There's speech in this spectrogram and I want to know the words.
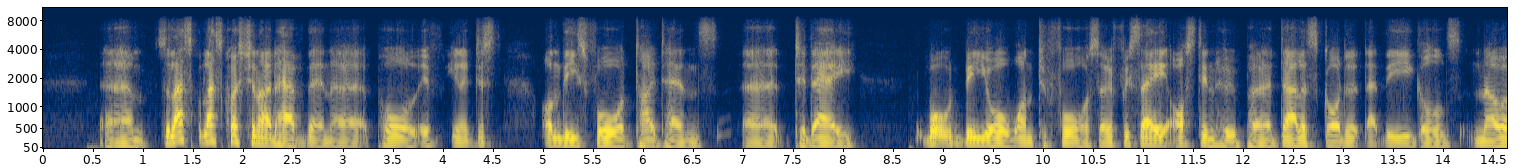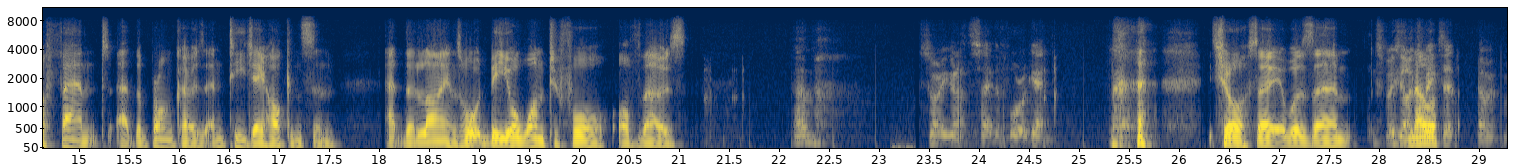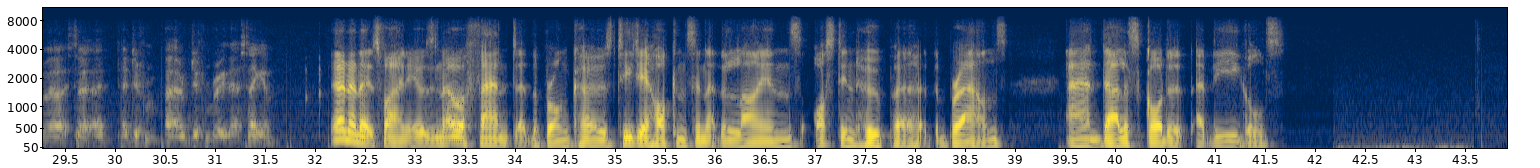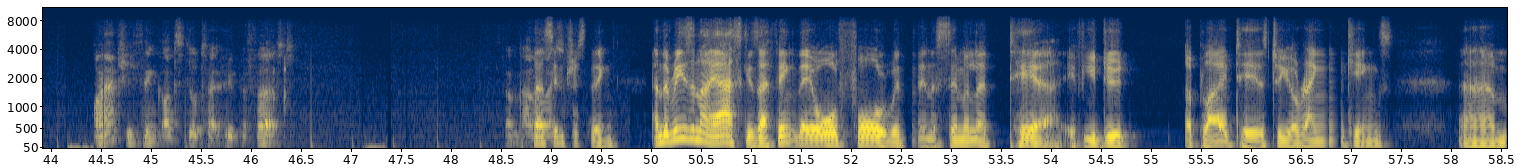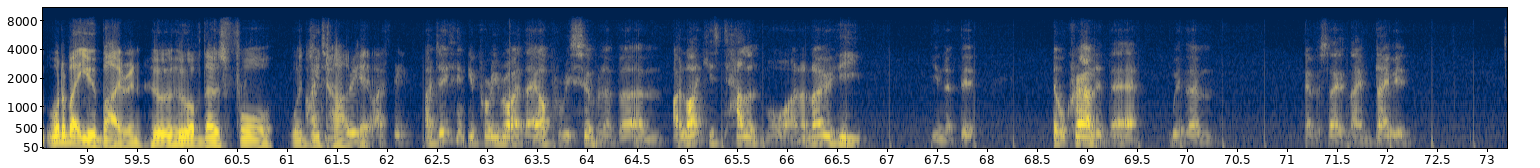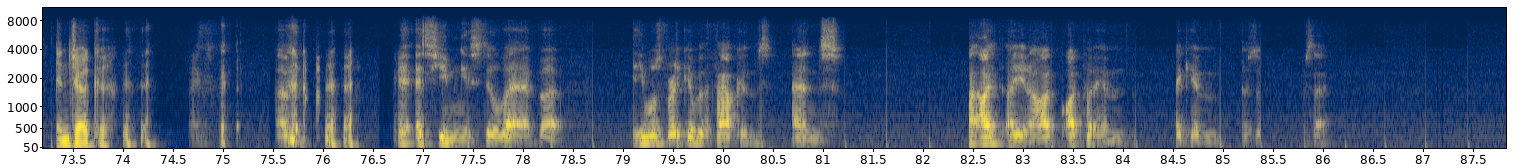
Um, so last last question I'd have then, uh, Paul, if you know, just on these four tight ends uh, today, what would be your one to four? So if we say Austin Hooper, Dallas Goedert at the Eagles, Noah Fant at the Broncos, and T.J. Hockenson at the Lions, what would be your one to four of those? Um, sorry, you're gonna have to say the four again. sure. So it was um, I I Noah... coming from a, a, a different uh, different route there. Say again. No, no, no, it's fine. It was Noah Fant at the Broncos, TJ Hockenson at the Lions, Austin Hooper at the Browns, and Dallas Goedert at the Eagles. I actually think I'd still take Hooper first. Um, That's interesting. And the reason I ask is I think they all fall within a similar tier if you do apply tiers to your rankings. Um, what about you, Byron? Who who of those four would you target? I think I do think you're probably right. They are probably similar, but um, I like his talent more, and I know he, you know, it, a little crowded there with um, never say his name, David. Njoku. Thanks. Um, assuming he's still there, but he was very good with the Falcons, and I, I you know, I I put him, take him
